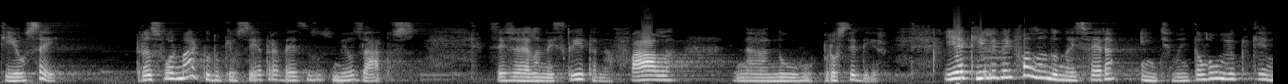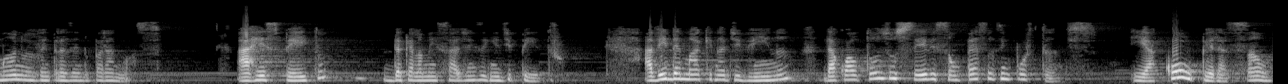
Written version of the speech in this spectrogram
que eu sei. Transformar tudo que eu sei através dos meus atos, seja ela na escrita, na fala, na, no proceder. E aqui ele vem falando na esfera íntima. Então vamos ver o que Emmanuel vem trazendo para nós. A respeito daquela mensagenzinha de Pedro. A vida é máquina divina, da qual todos os seres são peças importantes. E a cooperação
